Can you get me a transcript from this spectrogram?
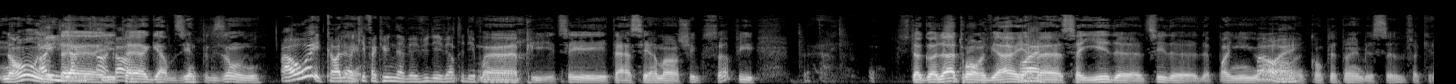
Non, Ah, il, était, il était gardien de prison, lui. Ah ouais, quand, ok, fait que lui, il avait vu des vertes et des Euh, vertes. puis, tu sais, il était assez à manger pour ça. Puis, euh, ce gars-là, à Trois-Rivières, il avait essayé de, tu sais, de, de pogner Ah ouais. complètement imbécile. Fait que,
